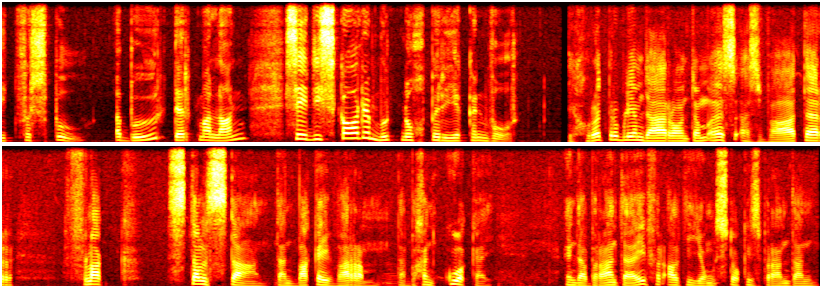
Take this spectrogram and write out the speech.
het verspoel. 'n Boer, Dirk Malan, sê die skade moet nog bereken word. Die groot probleem daar rondom is as water vlak stil staan, dan bak hy warm, dan begin kook hy en dan brand hy vir al die jong stokkies brand dan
